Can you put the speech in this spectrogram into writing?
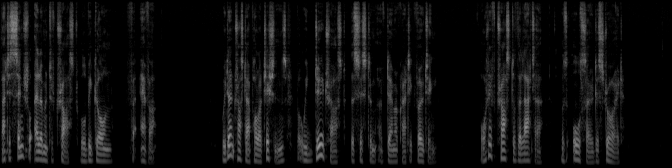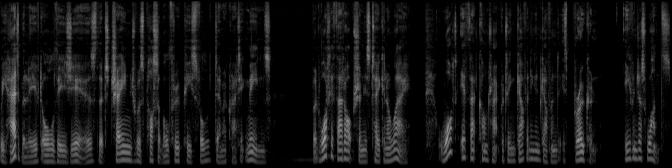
that essential element of trust will be gone forever. We don't trust our politicians, but we do trust the system of democratic voting. What if trust of the latter was also destroyed? We had believed all these years that change was possible through peaceful democratic means. But what if that option is taken away? What if that contract between governing and governed is broken, even just once?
